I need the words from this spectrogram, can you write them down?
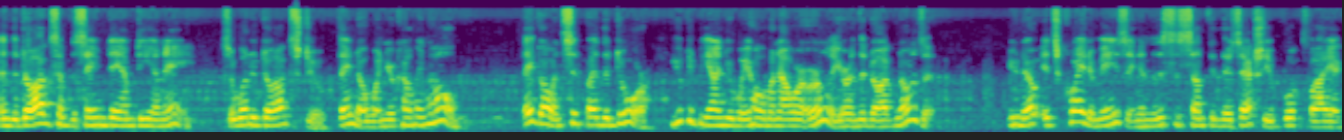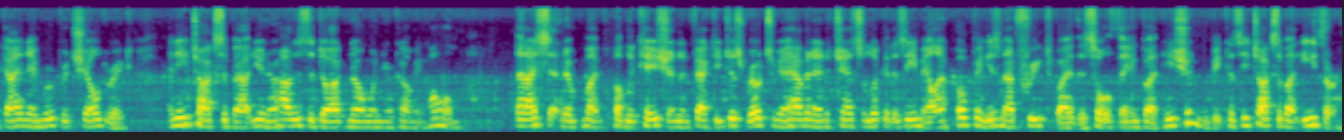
And the dogs have the same damn DNA. So what do dogs do? They know when you're coming home. They go and sit by the door. You could be on your way home an hour earlier and the dog knows it. You know, it's quite amazing. And this is something, there's actually a book by a guy named Rupert Sheldrake, and he talks about, you know, how does the dog know when you're coming home? And I sent him my publication. In fact, he just wrote to me. I haven't had a chance to look at his email. I'm hoping he's not freaked by this whole thing, but he shouldn't because he talks about ether,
